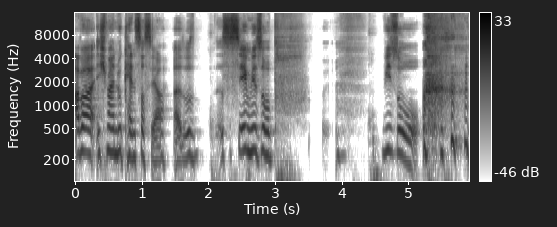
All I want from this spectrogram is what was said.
Aber ich meine, du kennst das ja. Also es ist irgendwie so, pff, wieso? Ja,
